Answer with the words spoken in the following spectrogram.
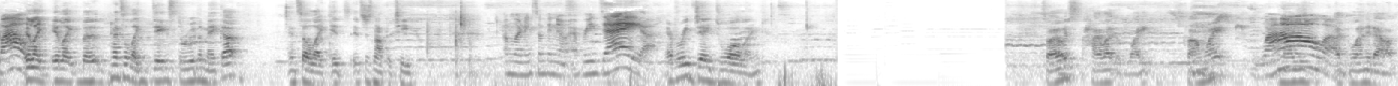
Wow. It like it like the pencil like digs through the makeup, and so like it's it's just not the tea. I'm learning something new every day. Everyday dwelling. So I always highlight with white, clown white. Wow. I, just, I blend it out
